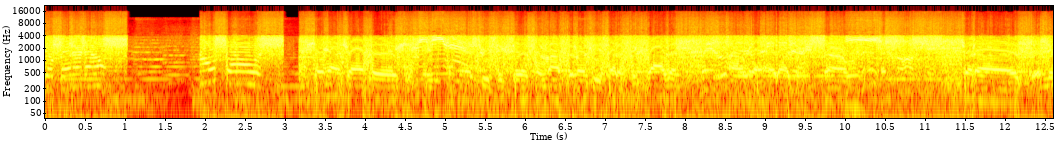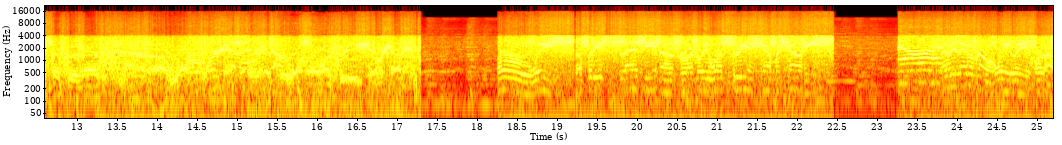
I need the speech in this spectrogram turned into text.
Feel better now? I saw it. Traffic, Yeah. 360, 7 miles to the northeast out of 6000. Wait, look Uh, we're gonna head up, um, Okay. try to initial to the north, uh, west. We're gonna land 1113, Cameron County. Oh, wait. Somebody's landing on runway 13 in Cameron County. Let me let them know. Wait, wait, hold on.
